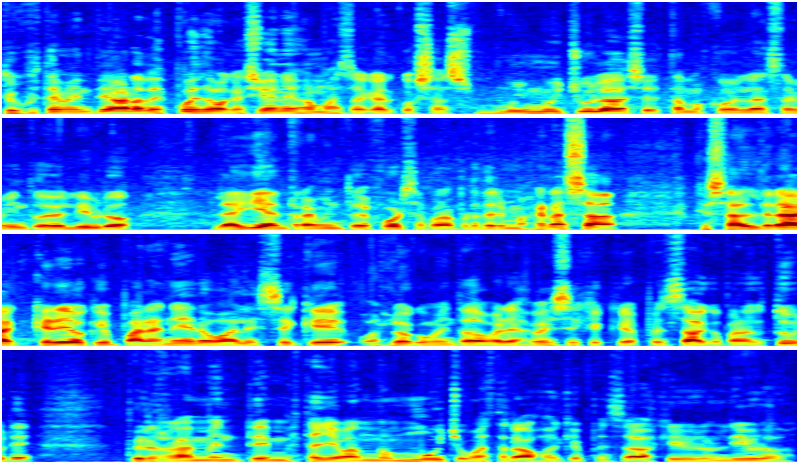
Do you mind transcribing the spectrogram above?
que justamente ahora después de vacaciones vamos a sacar cosas muy muy chulas. Estamos con el lanzamiento del libro La guía de entrenamiento de fuerza para perder más grasa, que saldrá creo que para enero, ¿vale? Sé que os lo he comentado varias veces que, pensaba que para octubre, pero realmente me está llevando mucho más trabajo del que pensaba escribir un libro.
